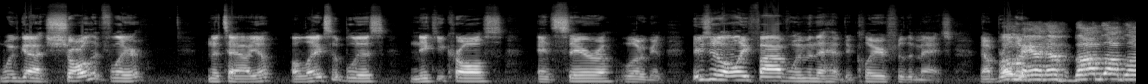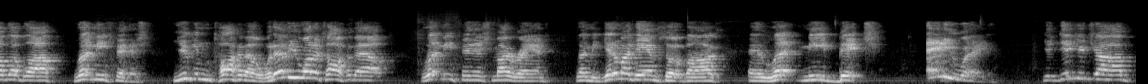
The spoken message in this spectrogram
we've got Charlotte Flair, Natalya, Alexa Bliss, Nikki Cross, and Sarah Logan. These are the only five women that have declared for the match. Now, brother, Okay, enough. Blah blah blah blah blah. Let me finish. You can talk about whatever you want to talk about. Let me finish my rant. Let me get on my damn soapbox and let me bitch. Anyway, you did your job.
